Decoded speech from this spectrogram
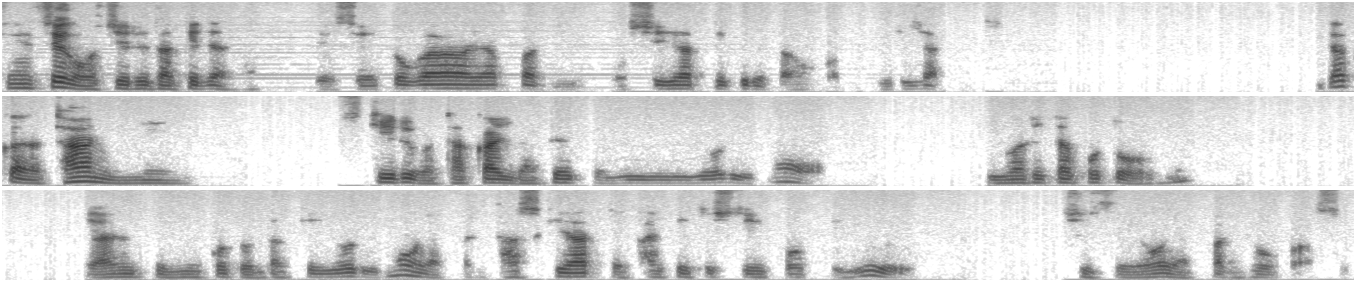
先生が教えるだけじゃなくて、生徒がやっぱり教え合ってくれた方がいいじゃないですか。だから単にスキルが高いだけというよりも、言われたことをね、やるということだけよりも、やっぱり助け合って解決していこうっていう姿勢をやっぱり評価する。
